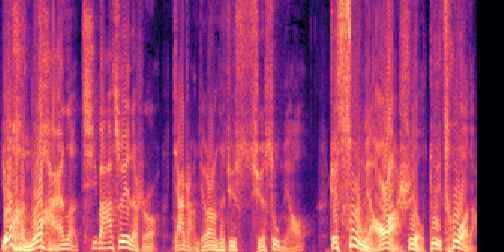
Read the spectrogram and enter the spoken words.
有很多孩子七八岁的时候，家长就让他去学素描，这素描啊是有对错的。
